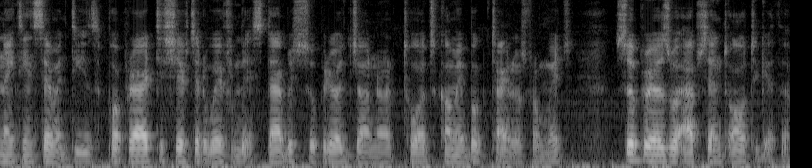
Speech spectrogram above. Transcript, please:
1970s, popularity shifted away from the established superhero genre towards comic book titles from which superheroes were absent altogether.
